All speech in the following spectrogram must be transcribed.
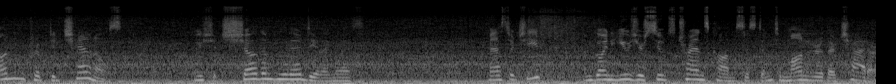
unencrypted channels. We should show them who they're dealing with. Master Chief, I'm going to use your suit's transcom system to monitor their chatter.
